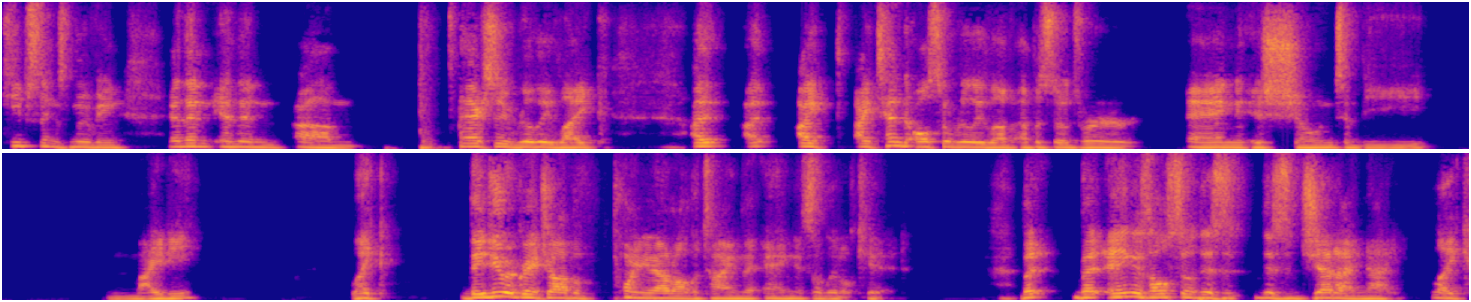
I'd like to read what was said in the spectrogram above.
keeps things moving. And then and then um i actually really like i i i, I tend to also really love episodes where Aang is shown to be mighty. Like they do a great job of pointing out all the time that Aang is a little kid. But but Aang is also this this Jedi Knight. Like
